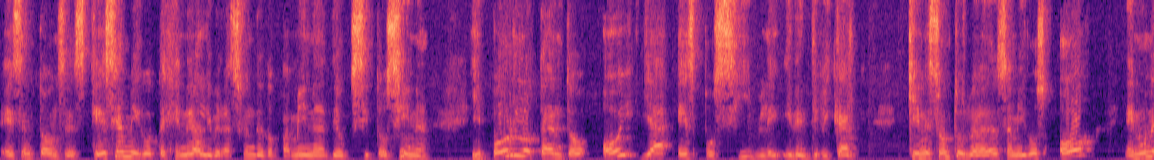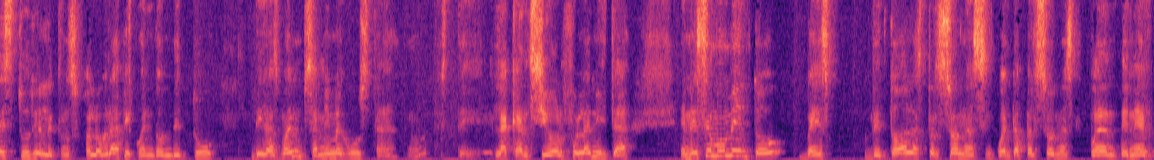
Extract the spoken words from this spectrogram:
es entonces que ese amigo te genera liberación de dopamina, de oxitocina, y por lo tanto, hoy ya es posible identificar quiénes son tus verdaderos amigos o en un estudio electroencefalográfico en donde tú digas, bueno, pues a mí me gusta este, la canción fulanita, en ese momento ves de todas las personas, 50 personas que puedan tener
